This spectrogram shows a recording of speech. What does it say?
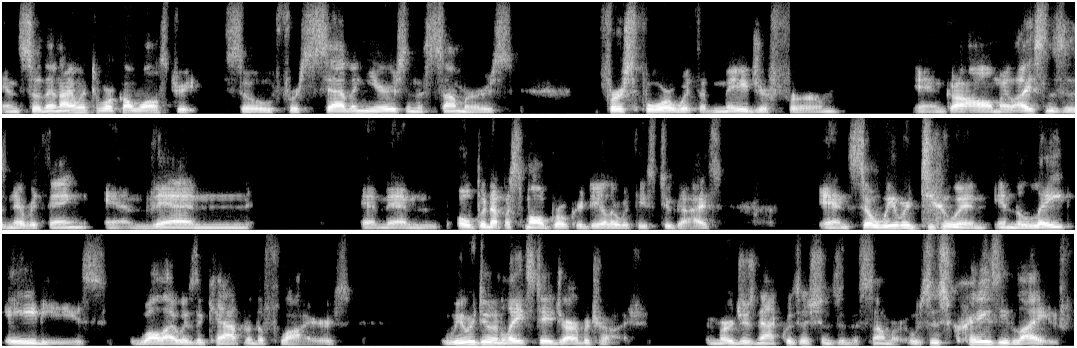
and so then I went to work on Wall Street. So for seven years in the summers, first four with a major firm and got all my licenses and everything. And then, and then opened up a small broker dealer with these two guys. And so we were doing in the late 80s, while I was the captain of the Flyers, we were doing late stage arbitrage, mergers and acquisitions in the summer. It was this crazy life.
